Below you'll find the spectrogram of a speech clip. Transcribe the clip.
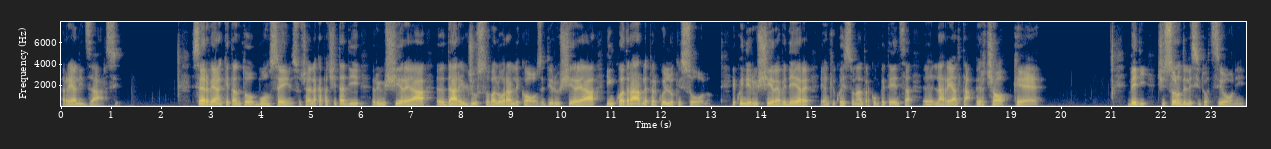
realizzarsi. Serve anche tanto buonsenso, cioè la capacità di riuscire a eh, dare il giusto valore alle cose, di riuscire a inquadrarle per quello che sono e quindi riuscire a vedere, e anche questa è un'altra competenza, eh, la realtà per ciò che è. Vedi, ci sono delle situazioni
